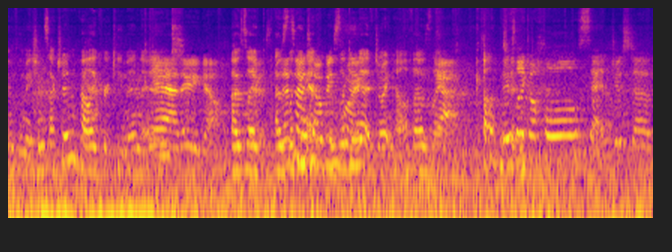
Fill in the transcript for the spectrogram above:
Inflammation section, probably curcumin. And Yeah, there you go. I was like, I was That's looking what I was at, I was looking at joint health. I was like, Yeah. collagen. There's like a whole set just of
